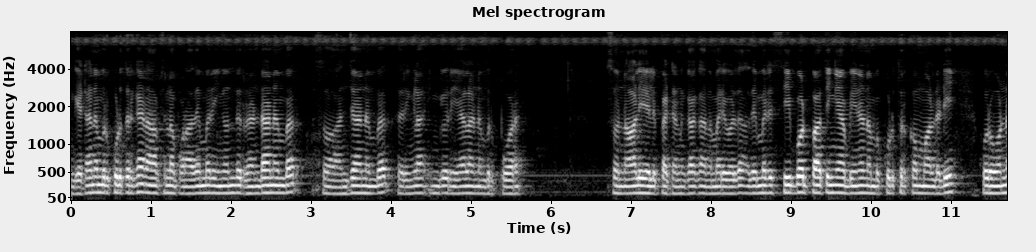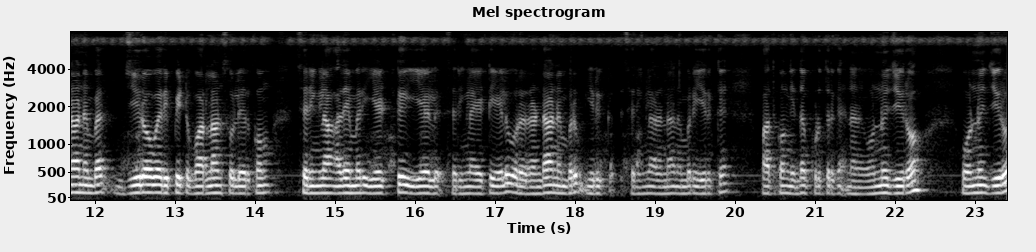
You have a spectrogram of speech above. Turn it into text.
அங்கே எட்டாம் நம்பர் கொடுத்துருக்கேன் நான் ஆப்ஷனில் போகிறேன் அதே மாதிரி இங்கே வந்து ரெண்டாம் நம்பர் ஸோ அஞ்சாம் நம்பர் சரிங்களா? இங்கே ஒரு ஏழாம் நம்பர் போகிறேன் ஸோ நாலு ஏழு பேட்டர்னுக்காக அந்த மாதிரி வருது. அதே மாதிரி சி போர்ட் பார்த்தீங்க அப்படின்னா நம்ம கொடுத்துருக்கோம் ஆல்ரெடி ஒரு ஒன்றாம் நம்பர் ஜீரோவை ரிப்பீட் வரலான்னு சொல்லியிருக்கோம். சரிங்களா? அதே மாதிரி எட்டு ஏழு சரிங்களா? எட்டு ஏழு ஒரு ரெண்டாம் நம்பரும் இருக்குது சரிங்களா? ரெண்டாம் நம்பரும் இருக்குது பார்த்துக்கோங்க இதான் கொடுத்துருக்கேன். நான் ஒன்று ஜீரோ ஒன்று ஜீரோ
